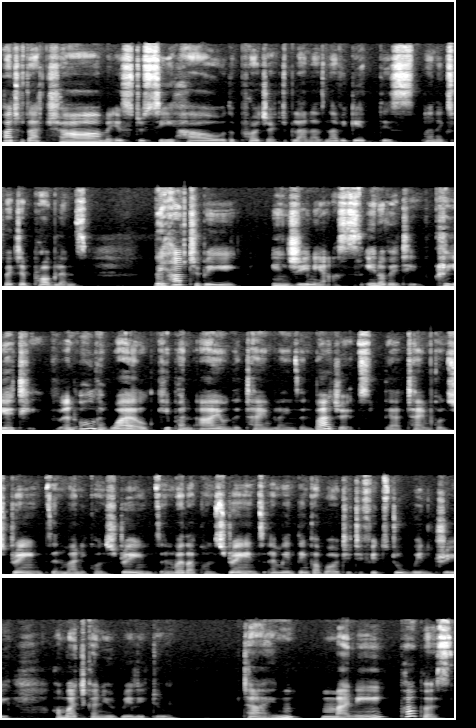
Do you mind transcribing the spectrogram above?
Part of that charm is to see how the project planners navigate these unexpected problems. They have to be ingenious, innovative, creative, and all the while keep an eye on the timelines and budgets. There are time constraints and money constraints and weather constraints. I mean, think about it. If it's too wintry, how much can you really do? Time, money, purpose.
